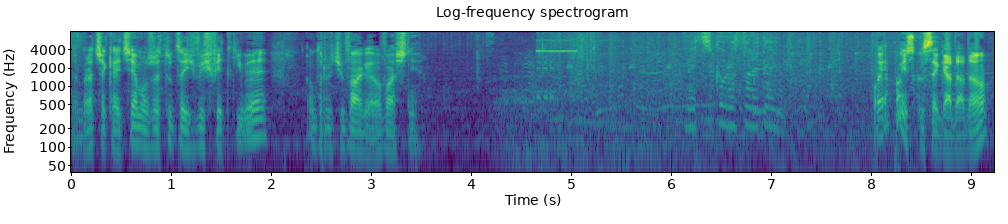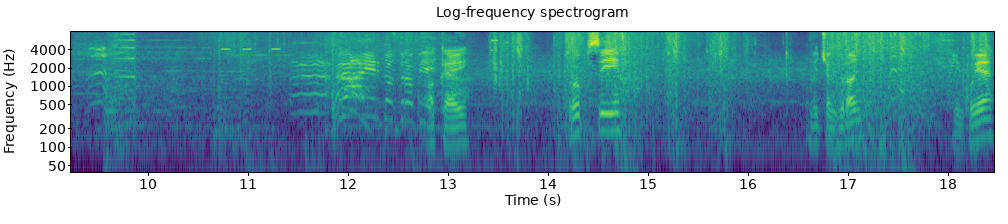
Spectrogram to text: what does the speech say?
Dobra, czekajcie, może tu coś wyświetlimy. Odwróć uwagę, o właśnie. Po japońsku se gada, no. Okej. Okay. Upsi. Wyciąg broń. Dziękuję.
